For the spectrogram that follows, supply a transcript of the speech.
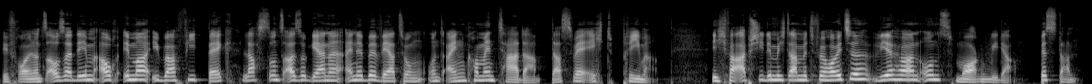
Wir freuen uns außerdem auch immer über Feedback. Lasst uns also gerne eine Bewertung und einen Kommentar da. Das wäre echt prima. Ich verabschiede mich damit für heute. Wir hören uns morgen wieder. Bis dann.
